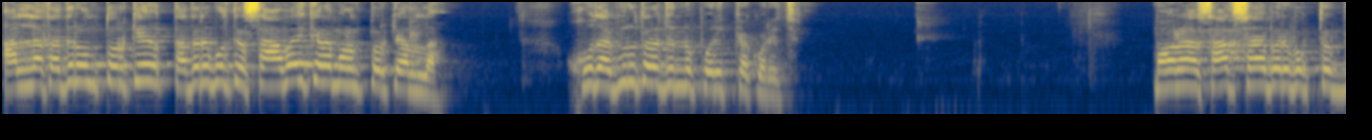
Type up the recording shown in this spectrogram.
আল্লাহ তাদের অন্তরকে, তাদের বলতে সাহাবাই কেরাম অন্তরকে আল্লাহ খোদা বিরুতার জন্য পরীক্ষা করেছেন। মৌলানা সাদ সাহেবের বক্তব্য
